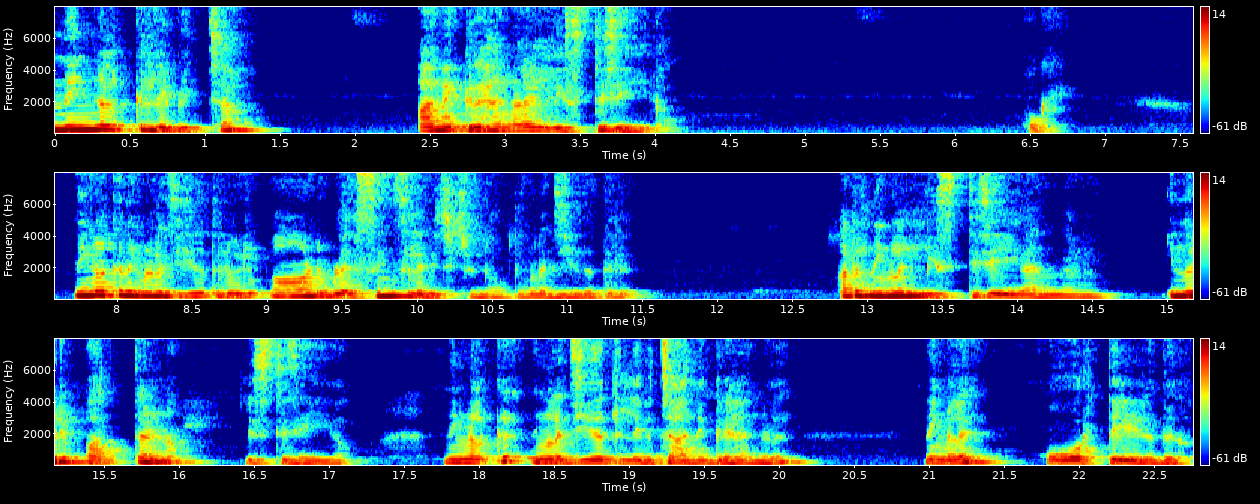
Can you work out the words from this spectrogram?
നിങ്ങൾക്ക് ലഭിച്ച അനുഗ്രഹങ്ങളെ ലിസ്റ്റ് ചെയ്യുക. ഓക്കെ നിങ്ങൾക്ക് നിങ്ങളുടെ ജീവിതത്തിൽ ഒരുപാട് ബ്ലെസ്സിങ്സ് ലഭിച്ചിട്ടുണ്ടാവും നിങ്ങളുടെ ജീവിതത്തിൽ. അത് നിങ്ങൾ ലിസ്റ്റ് ചെയ്യുക എന്നതാണ്. ഇന്നൊരു പത്തെണ്ണം ലിസ്റ്റ് ചെയ്യുക. നിങ്ങൾക്ക് നിങ്ങളുടെ ജീവിതത്തിൽ ലഭിച്ച അനുഗ്രഹങ്ങൾ നിങ്ങൾ ഓർത്ത് എഴുതുക.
